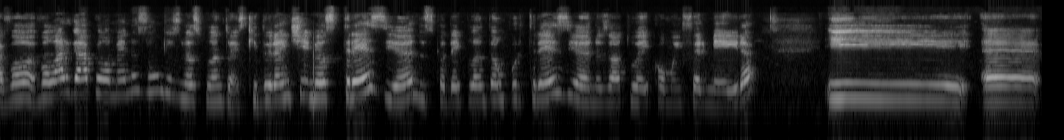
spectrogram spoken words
ah, vou, vou largar pelo menos um dos meus plantões, que durante meus 13 anos, que eu dei plantão por 13 anos, eu atuei como enfermeira. E é,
